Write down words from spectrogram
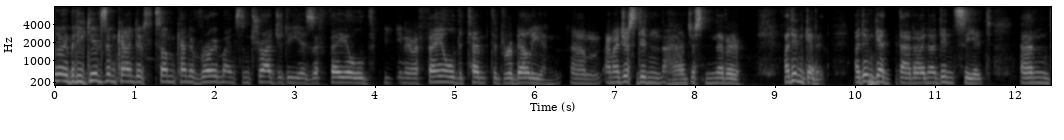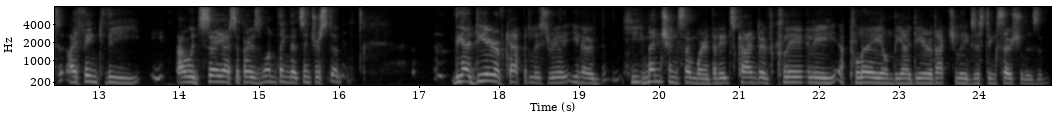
No, but he gives him kind of some kind of romance and tragedy as a failed, you know, a failed attempted rebellion. Um, and I just didn't, I just never, I didn't get it. I didn't hmm. get that, and I didn't see it. And I think the, I would say, I suppose, one thing that's interesting the idea of capitalist really you know he mentioned somewhere that it's kind of clearly a play on the idea of actually existing socialism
